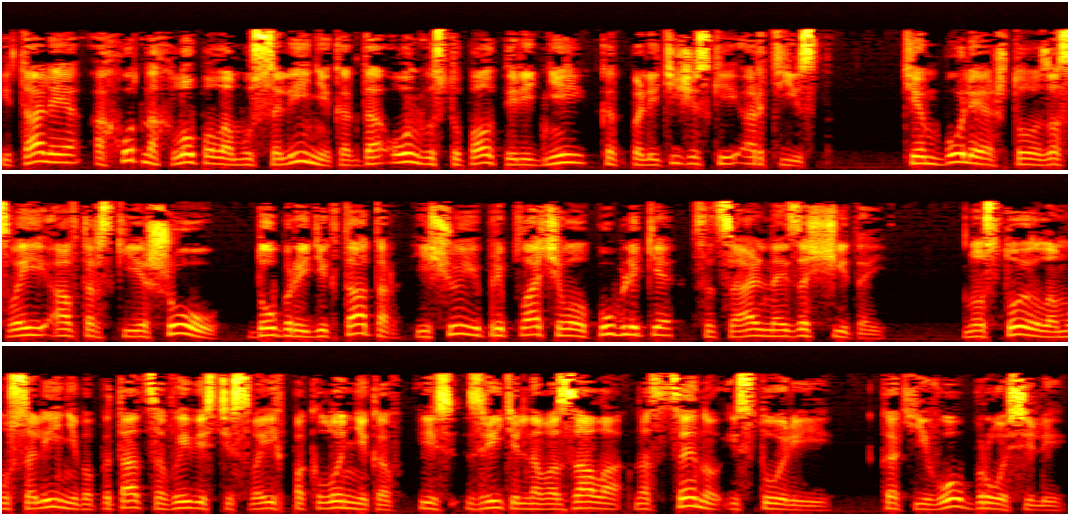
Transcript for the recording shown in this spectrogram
Италия охотно хлопала Муссолини, когда он выступал перед ней как политический артист. Тем более, что за свои авторские шоу добрый диктатор еще и приплачивал публике социальной защитой. Но стоило Муссолини попытаться вывести своих поклонников из зрительного зала на сцену истории, как его бросили.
